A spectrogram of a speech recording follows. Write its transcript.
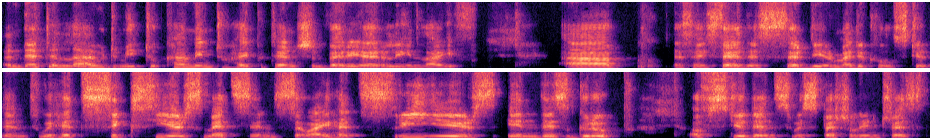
and that allowed me to come into hypertension very early in life. Uh, as I said, as third year medical student, we had six years medicine. So I had three years in this group of students with special interest.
